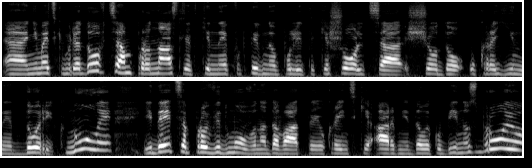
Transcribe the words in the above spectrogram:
е, німецьким урядовцям про наслідки неефективної політики Шольца щодо України дорікнули. Йдеться про відмову надавати українській армії далекобійну зброю,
